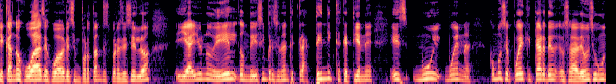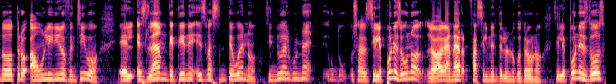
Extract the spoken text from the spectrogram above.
checando jugadas de jugadores importantes, por así decirlo. Y hay uno de él donde es impresionante que la técnica que tiene es muy buena. Cómo se puede quitar de, o sea, de un segundo a otro a un liniero ofensivo. El slam que tiene es bastante bueno. Sin duda alguna, o sea, si le pones uno, lo va a ganar fácilmente el uno contra uno. Si le pones dos,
